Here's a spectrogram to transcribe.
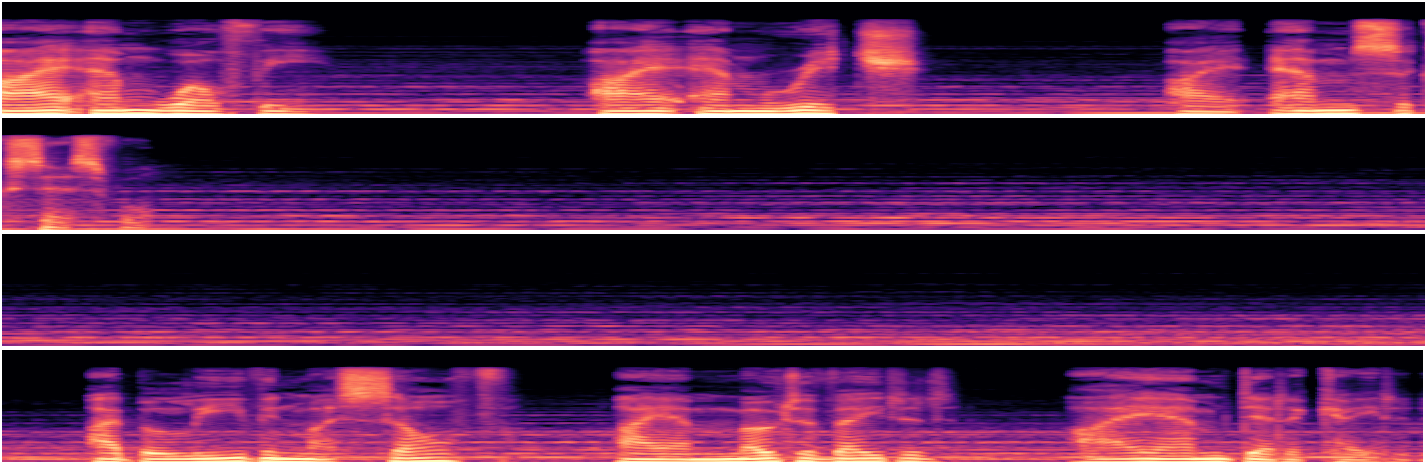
I am wealthy. I am rich. I am successful. I believe in myself. I am motivated. I am dedicated.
